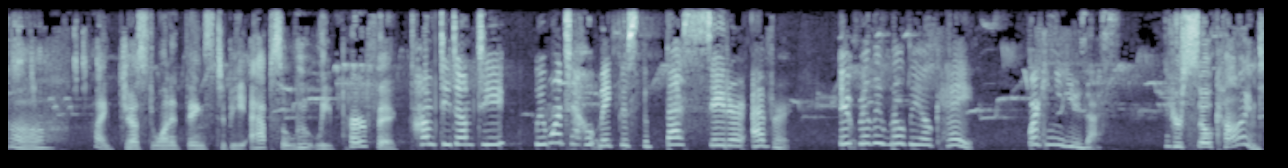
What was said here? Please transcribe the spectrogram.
Oh, I just wanted things to be absolutely perfect. Humpty Dumpty, we want to help make this the best Seder ever. It really will be okay. Where can you use us? You're so kind.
